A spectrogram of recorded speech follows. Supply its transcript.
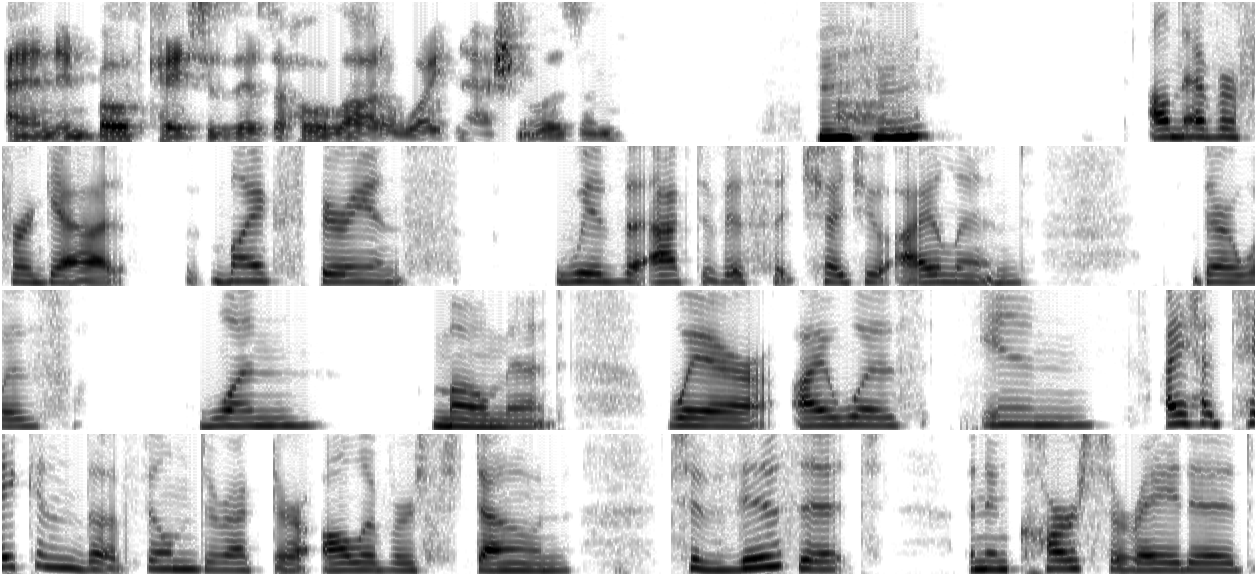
and in both cases, there's a whole lot of white nationalism. Mm-hmm. Um, I'll never forget my experience with the activists at Jeju Island. There was one moment where I was in. I had taken the film director Oliver Stone to visit an incarcerated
